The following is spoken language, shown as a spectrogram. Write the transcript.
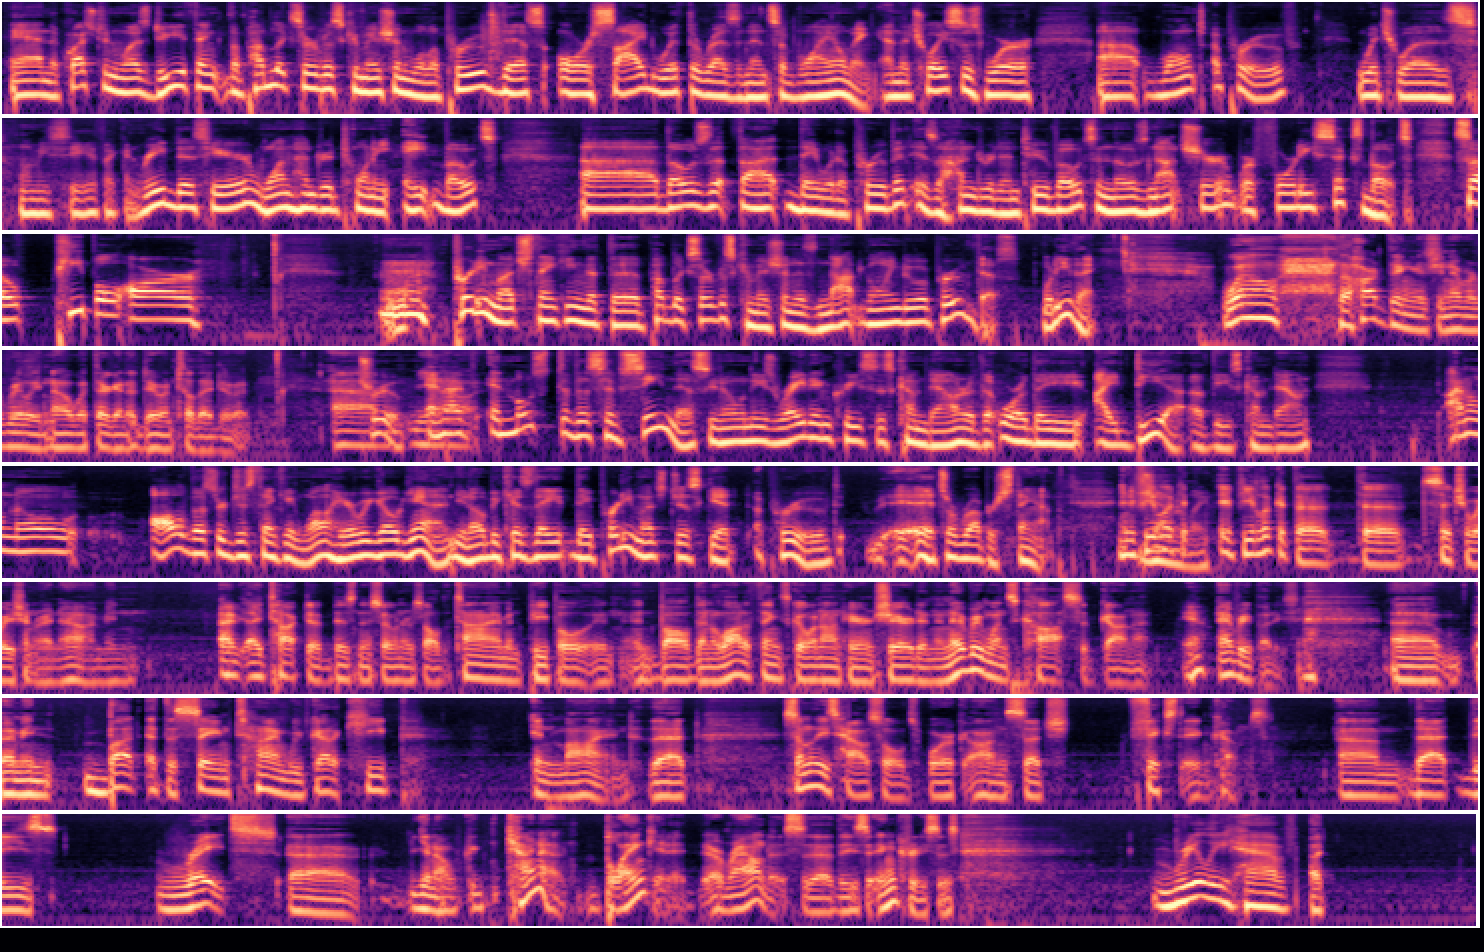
And the question was Do you think the Public Service Commission will approve this or side with the residents of Wyoming? And the choices were uh, won't approve, which was, let me see if I can read this here 128 votes. Uh, those that thought they would approve it is 102 votes, and those not sure were 46 votes. So people are eh, pretty much thinking that the Public Service Commission is not going to approve this. What do you think? well, the hard thing is you never really know what they're going to do until they do it. Um, True, and know, I've and most of us have seen this. You know, when these rate increases come down, or the or the idea of these come down. I don't know all of us are just thinking, well, here we go again, you know, because they they pretty much just get approved. It's a rubber stamp. And if generally. you look at if you look at the the situation right now, I mean, I, I talk to business owners all the time and people in, involved in a lot of things going on here in Sheridan, and everyone's costs have gone up. Yeah, everybody's. Uh, I mean, but at the same time, we've got to keep in mind that some of these households work on such fixed incomes. Um, that these rates, uh, you know, kind of blanketed around us, uh, these increases, really have a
